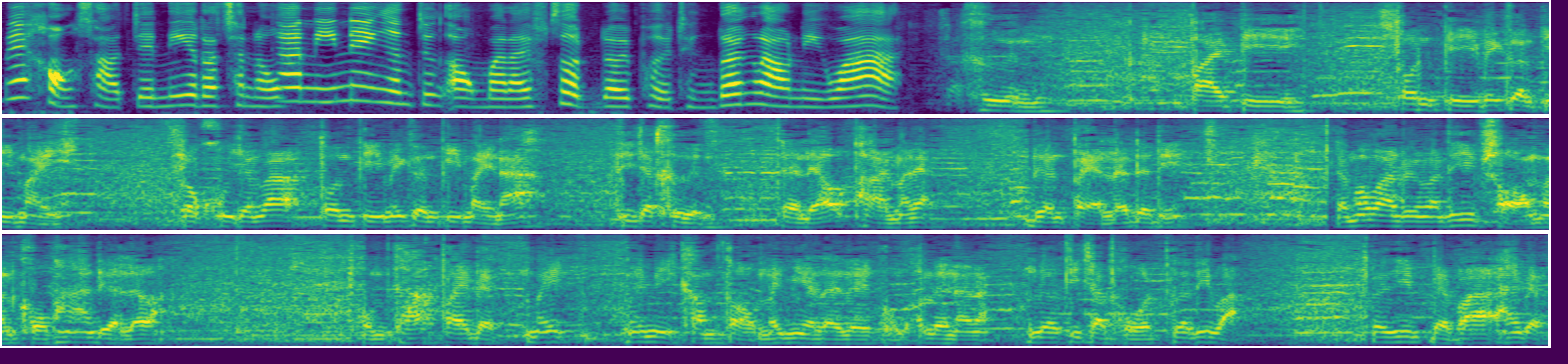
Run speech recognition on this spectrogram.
แม่ของสาวเจนนี่รัชนกงานนี้ในเงินจึงออกมาไลฟ์สดโดยเผยถึงเรื่องราวนี้ว่า จะคืนปลายปีต้นปีไม่เกินปีใหม่ เราคุยกันว่าต้นปีไม่เกินปีใหม่นะ ที่จะคืน แต่แล้วผ่านมาเนี่ยเดือนแปดแล้วเดือนนี้แล้วเมื่อวานเป็นวันที่สองมันครบห้าเดือนแล้ว ผมทักไปแบบไม่ไม่มีคำตอบไม่มีอะไรเลย ผมก็เลยนั่นแหละเลือกที่จะโพสเพื่อที่ว่าเพื่อที่แบบว่าให้แบบ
